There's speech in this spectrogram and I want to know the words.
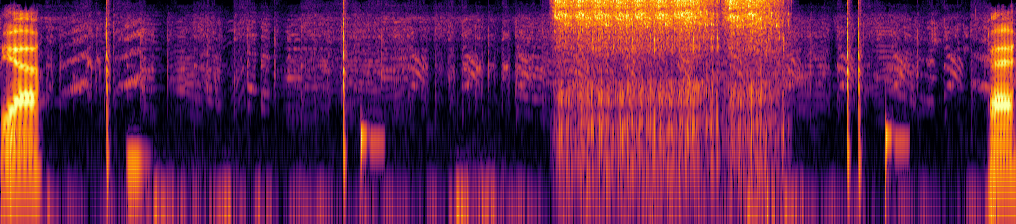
Yeah. Okay.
